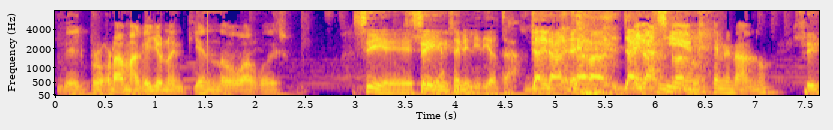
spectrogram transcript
del programa que yo no entiendo o algo de eso. Sí, eh, sí, sí, hacer sí. el idiota. Ya irá, ya irá, ya irá así en general, ¿no? Sí.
